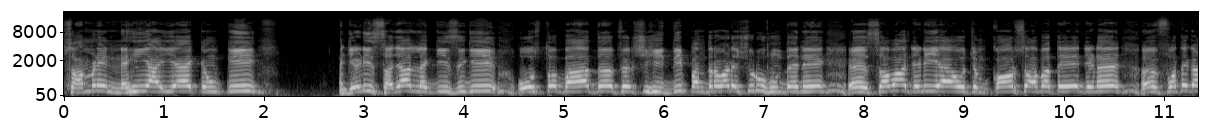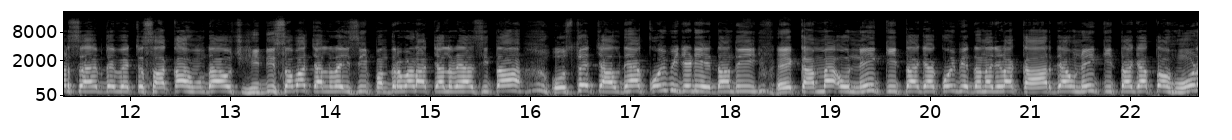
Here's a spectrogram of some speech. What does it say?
ਸਾਹਮਣੇ ਨਹੀਂ ਆਈ ਹੈ, ਕਿਉਂਕਿ ਜਿਹੜੀ ਸਜ਼ਾ ਲੱਗੀ ਸੀਗੀ ਉਸ ਤੋਂ ਬਾਅਦ ਫਿਰ ਸ਼ਹੀਦੀ ਪੰਦਰਵਾੜੇ ਸ਼ੁਰੂ ਹੁੰਦੇ ਨੇ। ਅ, ਸਭਾ ਜਿਹੜੀ ਆ ਉਹ ਚਮਕੌਰ ਸਾਹਿਬ ਅਤੇ ਜਿਹੜੇ ਫਤਿਹਗੜ੍ਹ ਸਾਹਿਬ ਦੇ ਵਿੱਚ ਸਾਕਾ ਹੁੰਦਾ ਉਹ ਸ਼ਹੀਦੀ ਸਭਾ ਚੱਲ ਰਹੀ ਸੀ ਪੰਦਰਵਾੜਾ ਚੱਲ ਰਿਹਾ ਸੀ ਤਾਂ ਉਸ ਤੇ ਚੱਲਦਿਆਂ ਕੋਈ ਵੀ ਜਿਹੜੀ ਇਦਾਂ ਦੀ ਕੰਮ ਹੈ ਉਹ ਨਹੀਂ ਕੀਤਾ ਗਿਆ। ਕੋਈ ਵੀ ਇਦਾਂ ਦਾ ਜਿਹੜਾ ਕਾਰਜ ਹੈ ਉਹ ਨਹੀਂ ਕੀਤਾ ਗਿਆ। ਤਾਂ ਹੁਣ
